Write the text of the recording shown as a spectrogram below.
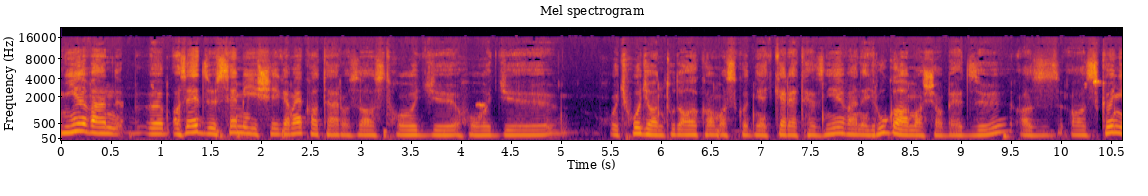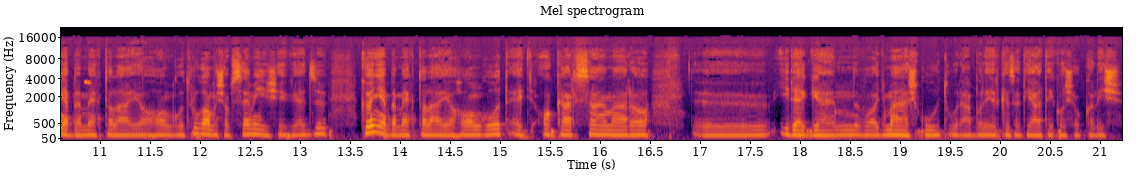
Nyilván az edző személyisége meghatározza azt, hogy, hogy hogy hogyan tud alkalmazkodni egy kerethez. Nyilván egy rugalmasabb edző, az, az könnyebben megtalálja a hangot, rugalmasabb személyiségű edző, könnyebben megtalálja a hangot egy akár számára ö, idegen vagy más kultúrából érkezett játékosokkal is.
